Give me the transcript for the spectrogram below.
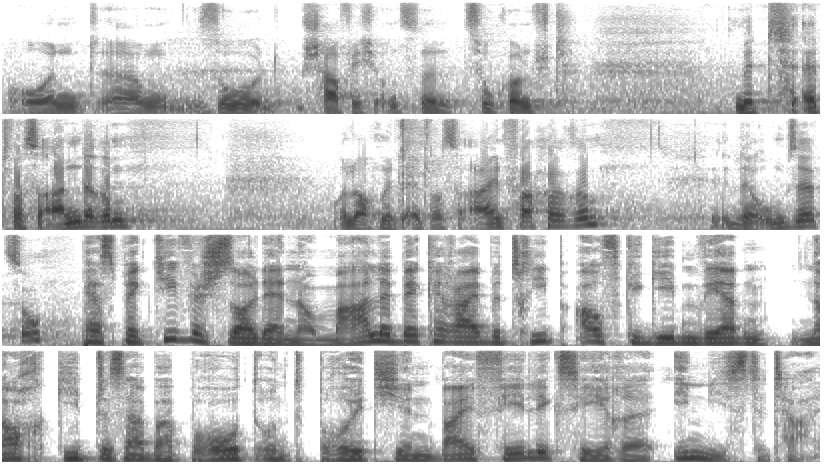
Und ähm, so schaffe ich uns eine Zukunft mit etwas anderem und auch mit etwas einfacherem in der Umsetzung. Perspektivisch soll der normale Bäckereibetrieb aufgegeben werden. Noch gibt es aber Brot und Brötchen bei Felix Heere in Niestetal.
